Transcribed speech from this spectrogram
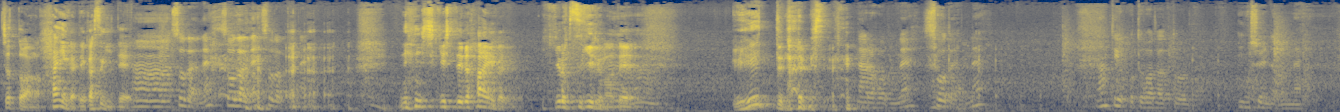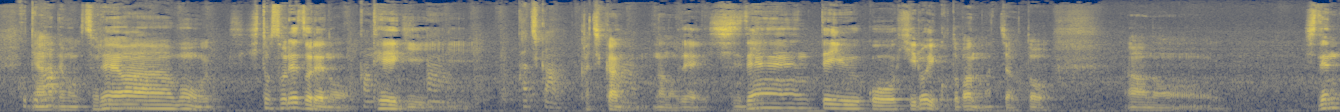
ちょっとあの範囲がでかすぎて、うんうんそうだね。そうだね。そうだったね。認識してる範囲が広すぎるので、うんうん。えーってなるんですよね。なるほどね。そうだよね。なんていう言葉だと面白いんだろうね。い言葉やでもそれはもう人それぞれの定義、うん。価値観。価値観なので自然っていうこう広い言葉になっちゃうとあの自然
